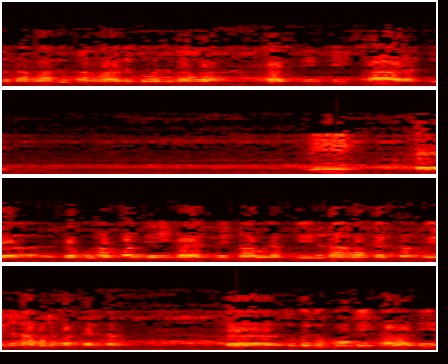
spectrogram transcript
සංවා දුක්ඛං අදුක්ඛම සුඛං පස්මින් විචාරන්නේ මේ ලොකු සම්පන්නයේ ඉඳලා වෙන්නා වූ යම් වේදනාවක් නැත්නම් වේදනාව කොටසක් නැත්නම් සුඛ දුක් මොකේ කරන්නේ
